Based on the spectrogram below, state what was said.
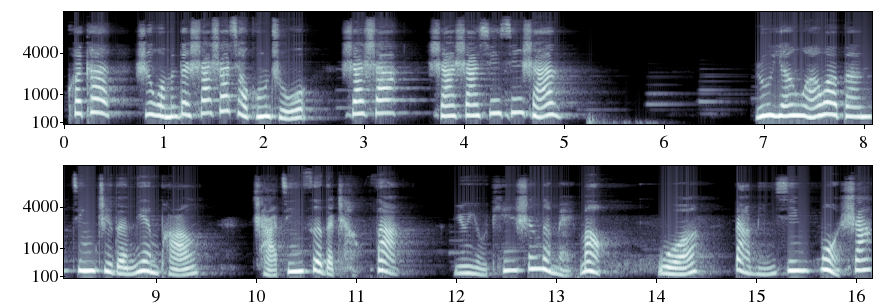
快看，是我们的莎莎小公主！莎莎，莎莎，星星闪！”如洋娃娃般精致的面庞，茶金色的长发，拥有天生的美貌。我，大明星莫莎，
